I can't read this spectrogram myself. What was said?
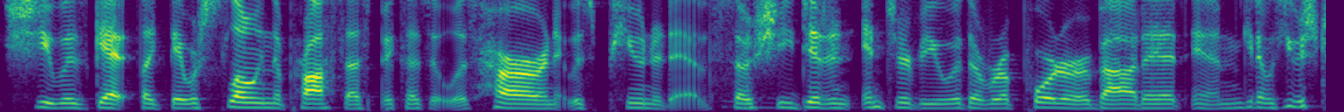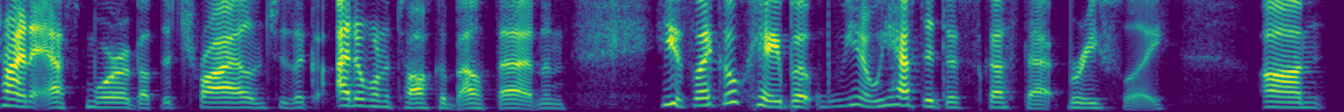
she was get like they were slowing the process because it was her and it was punitive. So she did an interview with a reporter about it, and you know he was trying to ask more about the trial, and she's like, I don't want to talk about that, and he's like, okay, but you know we have to discuss that briefly. Um,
